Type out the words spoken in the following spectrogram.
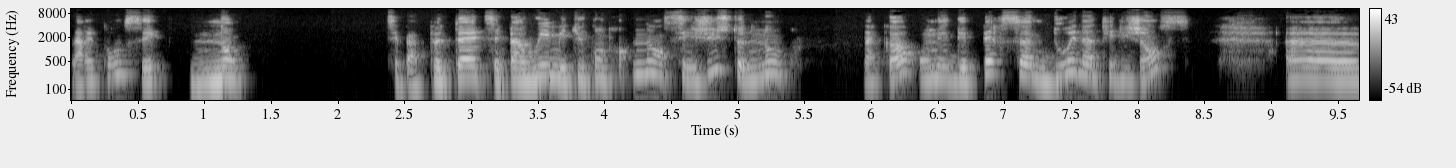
La réponse est non. C'est pas peut-être, c'est pas oui, mais tu comprends. Non, c'est juste non. D'accord? On est des personnes douées d'intelligence, euh,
